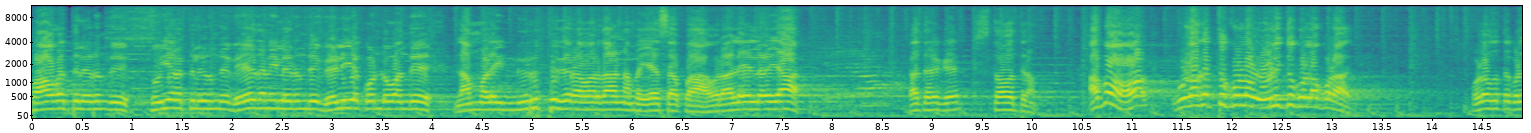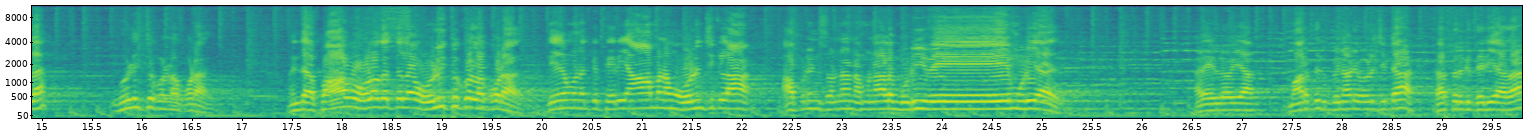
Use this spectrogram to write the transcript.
பாவத்திலிருந்து துயரத்திலிருந்து வேதனையிலிருந்து வெளியே கொண்டு வந்து நம்மளை நிறுத்துகிறவர் தான் நம்ம ஏசப்பா. அவர் இல்லையா கத்தருக்கு ஸ்தோத்திரம். அப்போ உலகத்துக்குள்ள ஒழித்து கொள்ளக்கூடாது. உலகத்துக்குள்ள ஒழித்து கொள்ளக்கூடாது. இந்த பாவ உலகத்தில் ஒழித்து கொள்ளக்கூடாது. தேவனுக்கு தெரியாமல் நம்ம ஒழிஞ்சிக்கலாம் அப்படின்னு சொன்னால் நம்மளால் முடியவே முடியாது. அலையிலோயா மரத்துக்கு பின்னாடி ஒழிச்சிட்டா கர்த்தருக்கு தெரியாதா?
